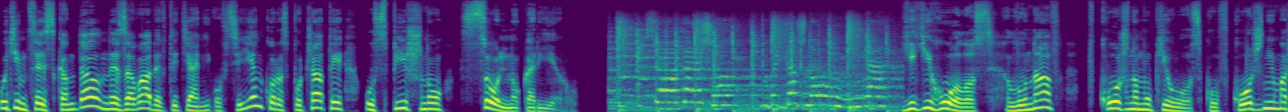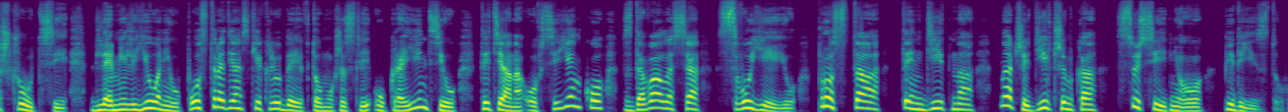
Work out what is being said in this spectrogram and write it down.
Утім, цей скандал не завадив Тетяні Овсієнко розпочати успішну сольну кар'єру. Все должно у меня. Її голос лунав в кожному кіоску, в кожній маршрутці. Для мільйонів пострадянських людей, в тому числі українців, Тетяна Овсієнко здавалася своєю, проста, тендітна, наче дівчинка з сусіднього під'їзду.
